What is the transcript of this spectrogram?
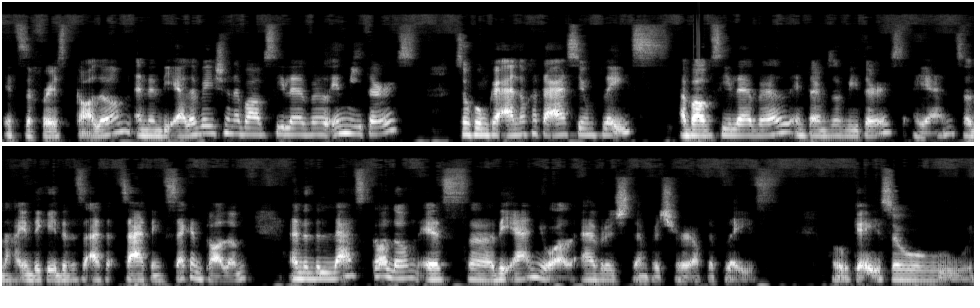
It's the first column. And then the elevation above sea level in meters. So, kung gaano kataas yung place above sea level in terms of meters. Ayan. So, naka-indicate dito sa, sa ating second column. And then the last column is uh, the annual average temperature of the place. Okay, so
